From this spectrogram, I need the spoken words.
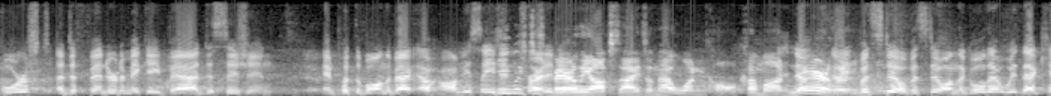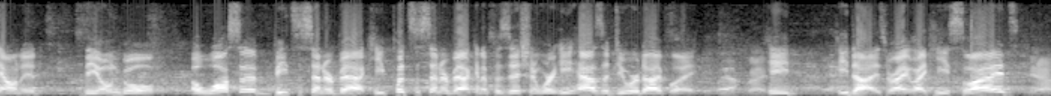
forced a defender to make a bad decision and put the ball in the back. Obviously, he he didn't was try just to do it. barely offsides on that one call. Come on, No, barely. no, but still, but still, on the goal that we, that counted, the own goal, Iwasa beats the center back. He puts the center back in a position where he has a do or die play. yeah. Right. He he dies, right? Like he slides, Yeah.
